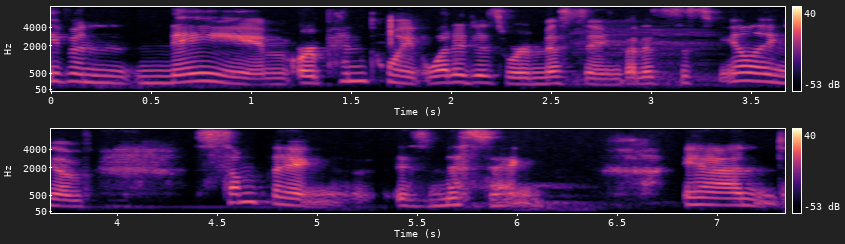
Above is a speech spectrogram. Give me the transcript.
even name or pinpoint what it is we're missing. But it's this feeling of something is missing, and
